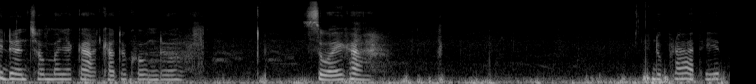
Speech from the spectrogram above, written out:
อ้ายเดินชมบรรยากาศค่ะทุกคนดูสวยค่ะ ดูพระอาทิตย์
